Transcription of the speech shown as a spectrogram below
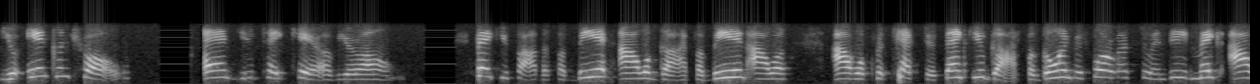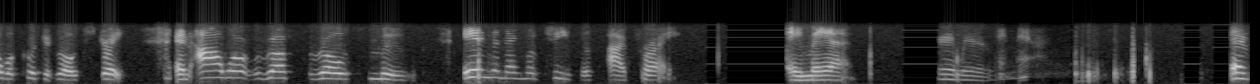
you're in control, and you take care of your own. Thank you, Father, for being our God, for being our our protector. Thank you, God, for going before us to indeed make our crooked road straight and our rough road smooth. In the name of Jesus, I pray. Amen. Amen. Amen. And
